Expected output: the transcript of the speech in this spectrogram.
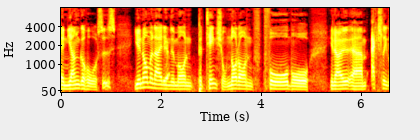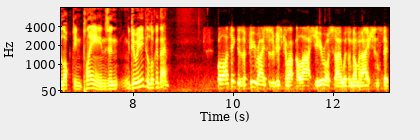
and younger horses, you're nominating yeah. them on potential, not on form or, you know, um, actually locked in plans. And do we need to look at that? Well, I think there's a few races that have just come up in the last year or so where the nominations, that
